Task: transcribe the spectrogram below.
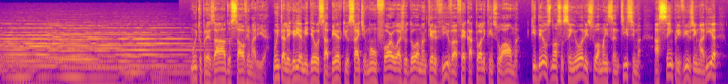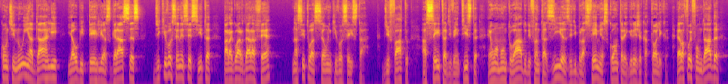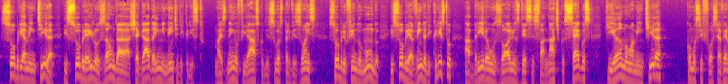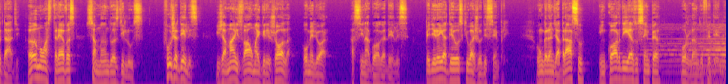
Muito prezado, salve Maria. Muita alegria me deu saber que o site Monfort o ajudou a manter viva a fé católica em sua alma. Que Deus Nosso Senhor e Sua Mãe Santíssima, a sempre Virgem Maria, continuem a dar-lhe e a obter-lhe as graças de que você necessita para guardar a fé na situação em que você está. De fato, a seita adventista é um amontoado de fantasias e de blasfêmias contra a Igreja Católica. Ela foi fundada sobre a mentira e sobre a ilusão da chegada iminente de Cristo mas nem o fiasco de suas previsões sobre o fim do mundo e sobre a vinda de Cristo abriram os olhos desses fanáticos cegos que amam a mentira como se fosse a verdade. Amam as trevas, chamando-as de luz. Fuja deles e jamais vá a uma igrejola, ou melhor, a sinagoga deles. Pedirei a Deus que o ajude sempre. Um grande abraço, incorde e sempre, Orlando Fedeli.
